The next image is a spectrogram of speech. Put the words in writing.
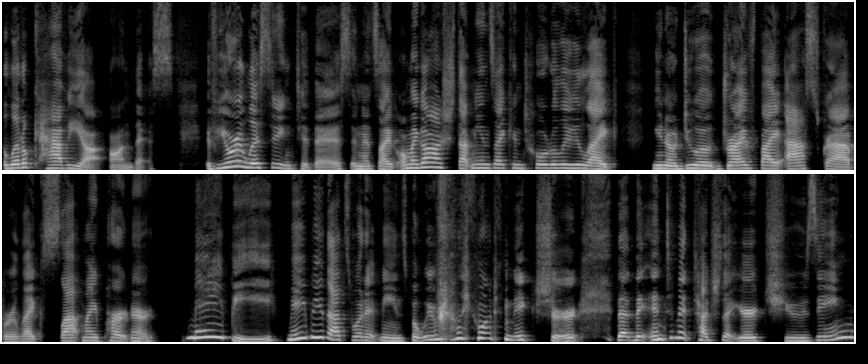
a little caveat on this. If you're listening to this and it's like, oh my gosh, that means I can totally like, you know, do a drive by ass grab or like slap my partner. Maybe, maybe that's what it means. But we really want to make sure that the intimate touch that you're choosing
